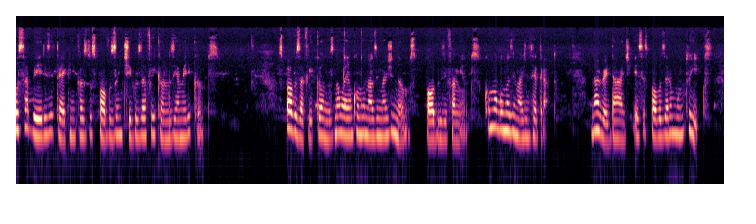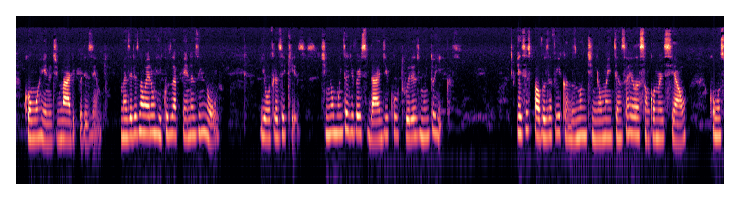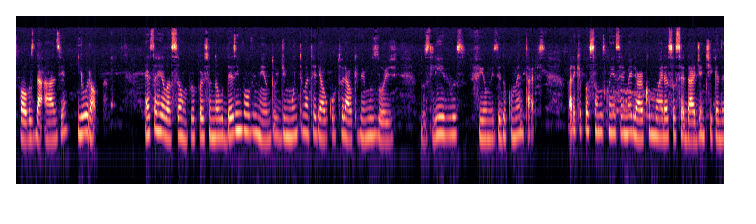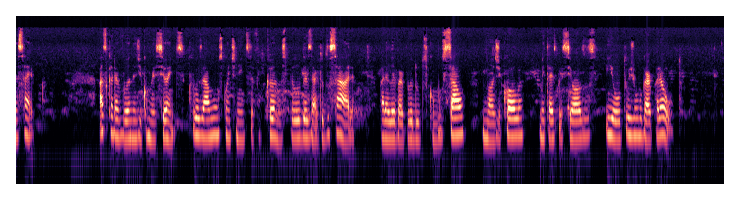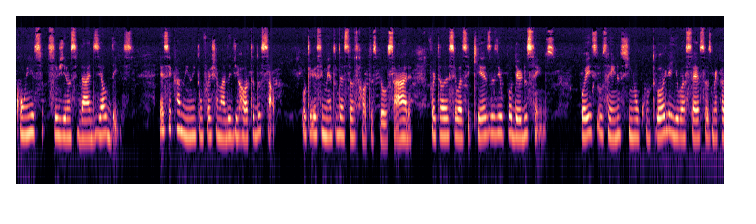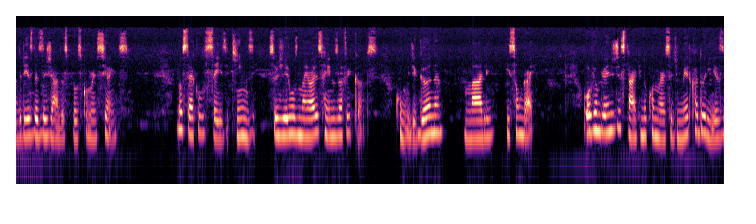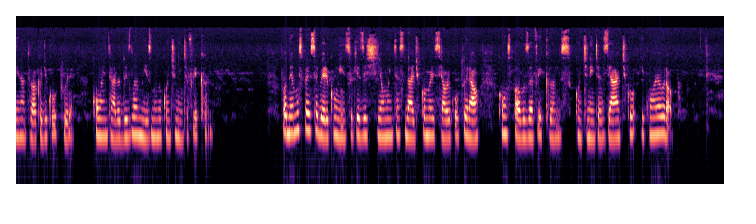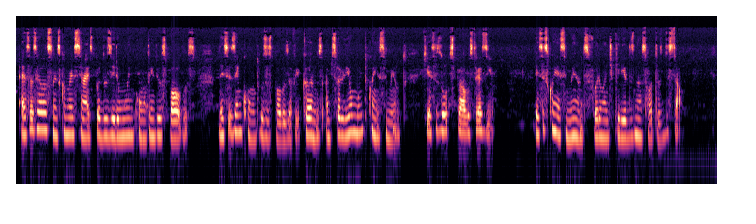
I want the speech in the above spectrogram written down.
Os saberes e técnicas dos povos antigos africanos e americanos. Os povos africanos não eram como nós imaginamos, pobres e famintos, como algumas imagens retratam. Na verdade, esses povos eram muito ricos, como o reino de Mali, por exemplo, mas eles não eram ricos apenas em ouro e outras riquezas. Tinham muita diversidade e culturas muito ricas. Esses povos africanos mantinham uma intensa relação comercial com os povos da Ásia e Europa. Essa relação proporcionou o desenvolvimento de muito material cultural que vemos hoje nos livros, filmes e documentários, para que possamos conhecer melhor como era a sociedade antiga dessa época. As caravanas de comerciantes cruzavam os continentes africanos pelo deserto do Saara para levar produtos como sal, noz de cola, metais preciosos e outros de um lugar para outro. Com isso, surgiram cidades e aldeias. Esse caminho então foi chamado de Rota do Sal. O crescimento dessas rotas pelo Saara fortaleceu as riquezas e o poder dos reinos, pois os reinos tinham o controle e o acesso às mercadorias desejadas pelos comerciantes. Nos séculos 6 e 15 surgiram os maiores reinos africanos, como o de Gana, Mali e Songhai. Houve um grande destaque no comércio de mercadorias e na troca de cultura, com a entrada do islamismo no continente africano. Podemos perceber com isso que existia uma intensidade comercial e cultural com os povos africanos, continente asiático e com a Europa. Essas relações comerciais produziram um encontro entre os povos. Nesses encontros, os povos africanos absorviam muito conhecimento que esses outros povos traziam. Esses conhecimentos foram adquiridos nas rotas do sal.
